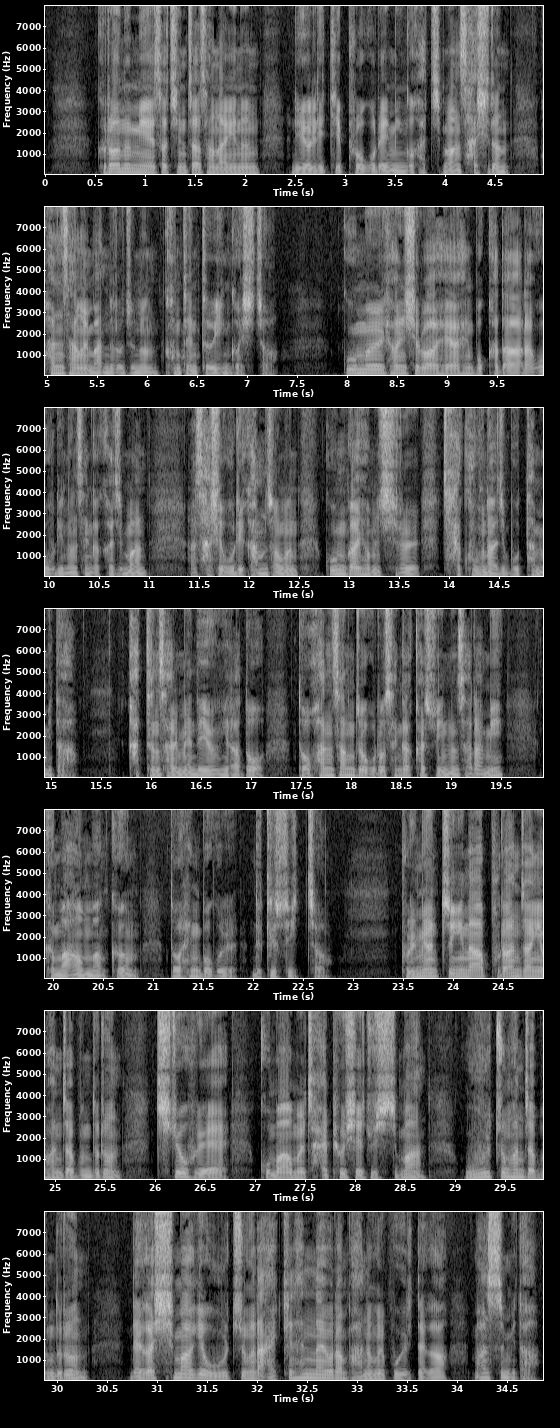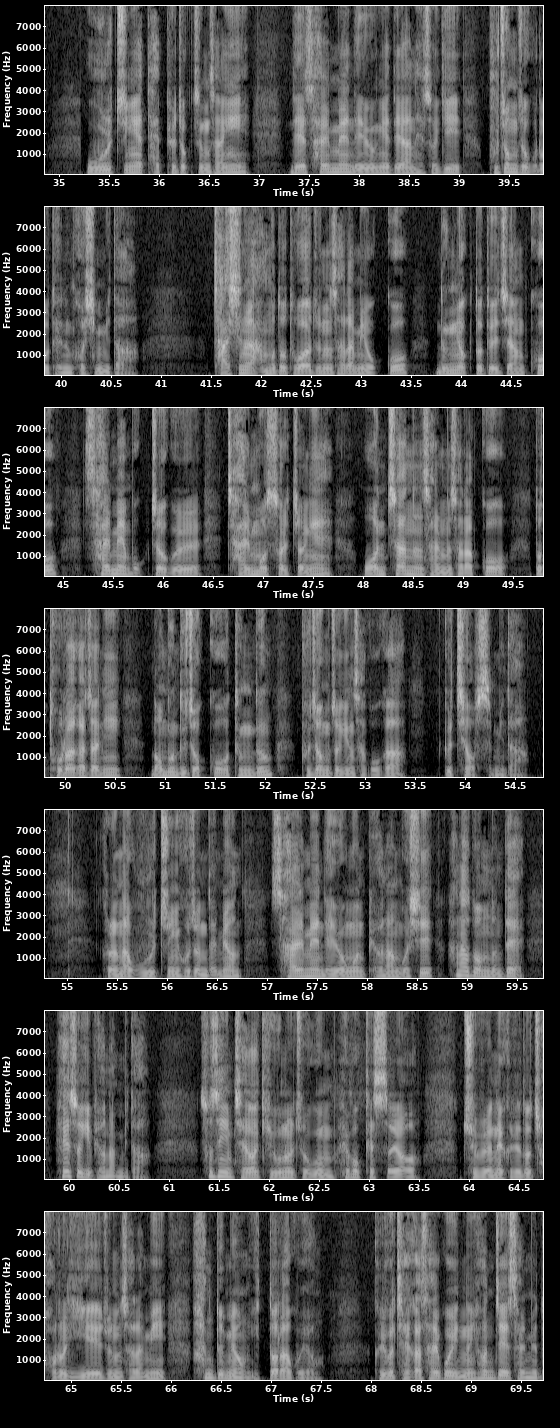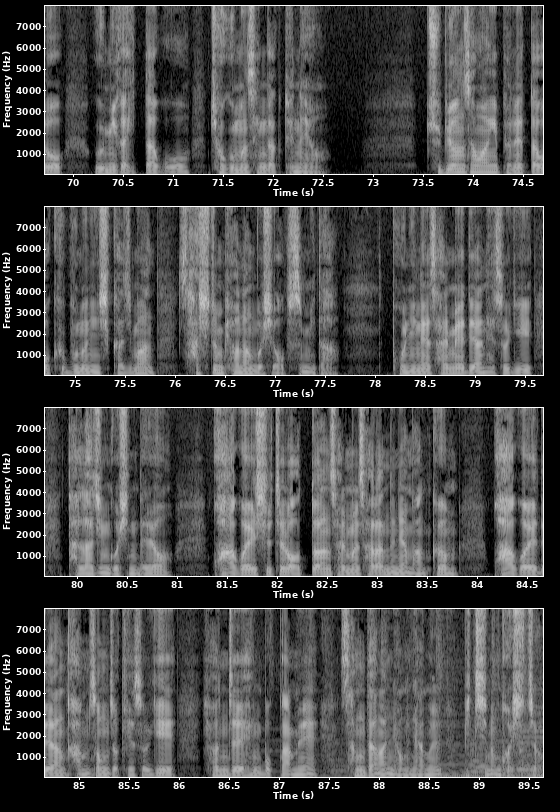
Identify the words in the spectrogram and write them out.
그런 의미에서 진짜 사나이는 리얼리티 프로그램인 것 같지만 사실은 환상을 만들어주는 컨텐츠인 것이죠. 꿈을 현실화해야 행복하다라고 우리는 생각하지만 사실 우리 감성은 꿈과 현실을 잘 구분하지 못합니다. 같은 삶의 내용이라도 더 환상적으로 생각할 수 있는 사람이 그 마음만큼 더 행복을 느낄 수 있죠. 불면증이나 불안장애 환자분들은 치료 후에 고마움을 잘 표시해 주시지만 우울증 환자분들은 내가 심하게 우울증을 앓긴 했나요란 반응을 보일 때가 많습니다. 우울증의 대표적 증상이 내 삶의 내용에 대한 해석이 부정적으로 되는 것입니다. 자신을 아무도 도와주는 사람이 없고 능력도 되지 않고 삶의 목적을 잘못 설정해 원치 않는 삶을 살았고 또 돌아가자니 너무 늦었고 등등 부정적인 사고가 끝이 없습니다. 그러나 우울증이 호전되면 삶의 내용은 변한 것이 하나도 없는데 해석이 변합니다. 선생님, 제가 기운을 조금 회복했어요. 주변에 그래도 저를 이해해 주는 사람이 한두 명 있더라고요. 그리고 제가 살고 있는 현재의 삶에도 의미가 있다고 조금은 생각되네요. 주변 상황이 변했다고 그분은 인식하지만 사실은 변한 것이 없습니다. 본인의 삶에 대한 해석이 달라진 것인데요. 과거에 실제로 어떠한 삶을 살았느냐만큼 과거에 대한 감성적 해석이 현재의 행복감에 상당한 영향을 미치는 것이죠.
